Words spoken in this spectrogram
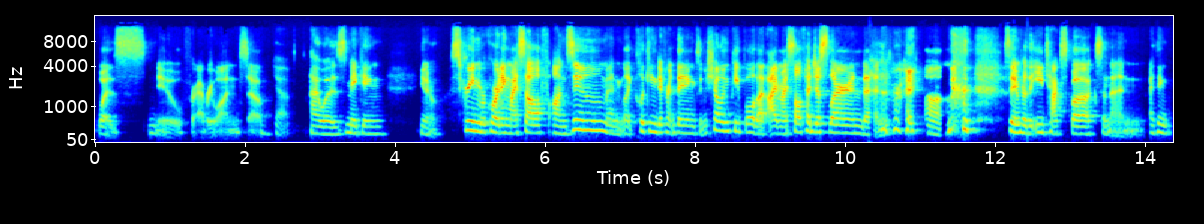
was new for everyone. So yeah, I was making, you know, screen recording myself on Zoom and like clicking different things and showing people that I myself had just learned. And right. um, same for the e-textbooks. And then I think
